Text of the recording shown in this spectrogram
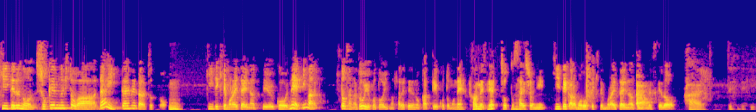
聞いてるの初見の人は、第1回目からちょっとうん。聞いてきてもらいたいなっていう、こうね、今、紀藤さんがどういうことを今されてるのかっていうこともね、含めて、ちょっと最初に聞いてから戻ってきてもらいたいなと思うんですけど、はい。ぜひぜひ。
